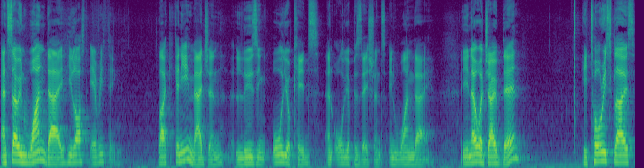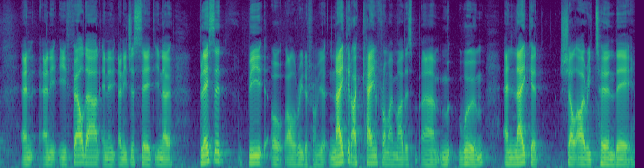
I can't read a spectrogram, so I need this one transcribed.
And so in one day, he lost everything. Like, can you imagine losing all your kids and all your possessions in one day? You know what Job did? He tore his clothes and, and he, he fell down and he, and he just said, You know, blessed be, oh, I'll read it from you. Naked I came from my mother's um, womb, and naked shall I return there.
